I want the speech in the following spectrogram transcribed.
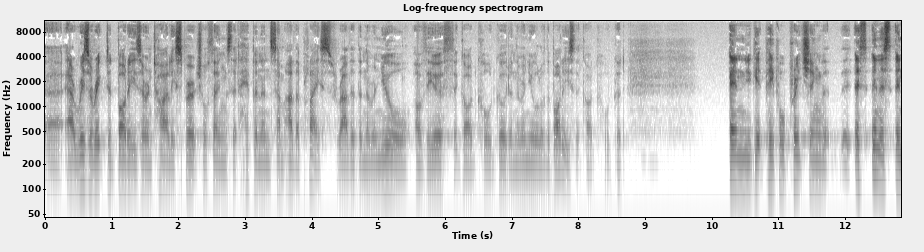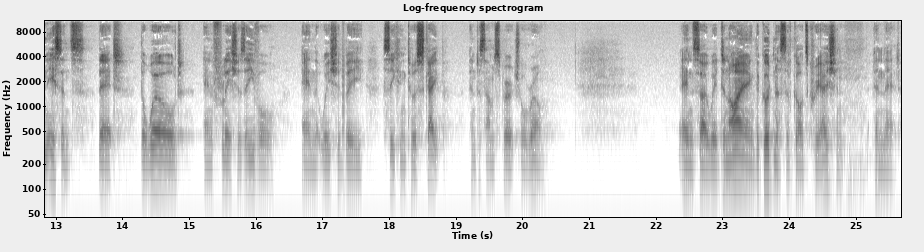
uh, our resurrected bodies are entirely spiritual things that happen in some other place rather than the renewal of the earth that God called good and the renewal of the bodies that God called good. And you get people preaching that, in, in essence, that the world and flesh is evil and that we should be seeking to escape into some spiritual realm. And so we're denying the goodness of God's creation in that.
